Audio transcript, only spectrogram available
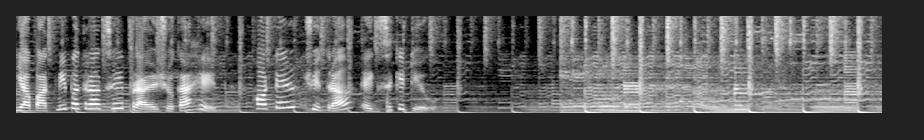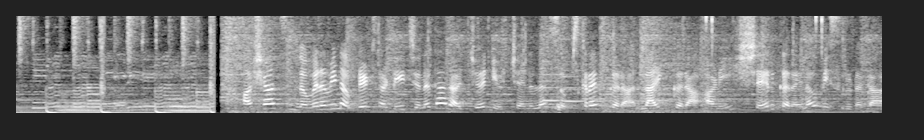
या बातमीपत्राचे प्रायोजक आहेत हॉटेल चित्रा एक्झिक्युटिव्ह. अशाच नवनवीन अपडेटसाठी जनता राज्य न्यूज चॅनलला सबस्क्राईब करा लाईक करा आणि शेअर करायला विसरू नका.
